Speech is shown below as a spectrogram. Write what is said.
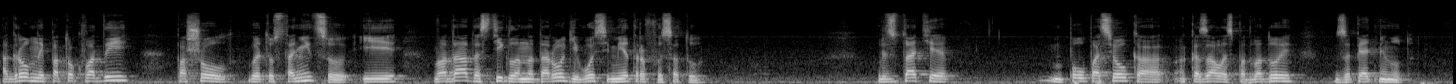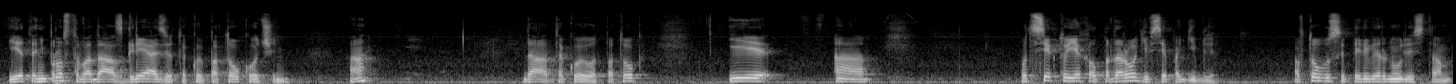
огромный поток воды пошел в эту станицу, и вода достигла на дороге 8 метров в высоту. В результате пол поселка оказалось под водой за 5 минут. И это не просто вода а с грязью, такой поток очень. А? Да, такой вот поток. И а, вот все, кто ехал по дороге, все погибли. Автобусы перевернулись там,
